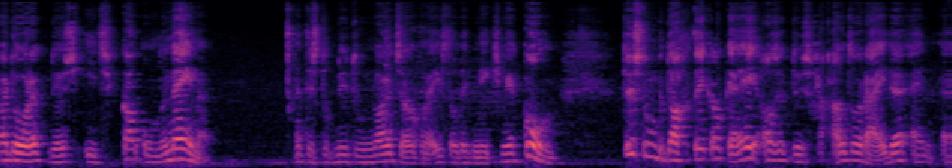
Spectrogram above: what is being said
waardoor ik dus iets kan ondernemen. Het is tot nu toe nooit zo geweest dat ik niks meer kon. Dus toen bedacht ik, oké, als ik dus ga autorijden en uh,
